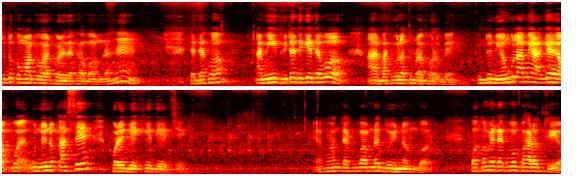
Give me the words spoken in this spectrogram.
শুধু কমা ব্যবহার করে দেখাবো আমরা হ্যাঁ? দেখো, আমি দুইটা দেখে দেবো আর বাকিগুলো তোমরা করবে। কিন্তু নিয়মগুলো আমি আগে অন্যান্য ক্লাসে করে দেখিয়ে দিয়েছি। এখন দেখব আমরা দুই নম্বর। প্রথমে দেখব ভারতীয়।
